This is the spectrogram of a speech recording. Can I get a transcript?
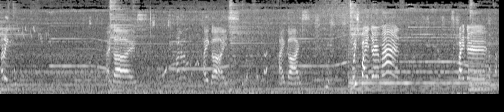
Aray ko. Hi guys. Hi guys. Hi guys. Uy, Spider-Man! Spider! -Man. Spider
